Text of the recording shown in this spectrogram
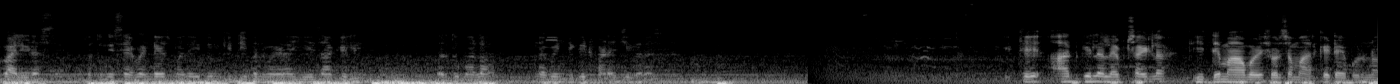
व्हॅलिड असते. तर तुम्ही सेवन डेजमध्ये इथून किती पण वेळा ये जा केली तर तुम्हाला नवीन तिकीट फाडायची गरज नाही. इथे आत गेलं लेफ्ट साईडला की इथे महाबळेश्वरचं मार्केट आहे पूर्ण.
